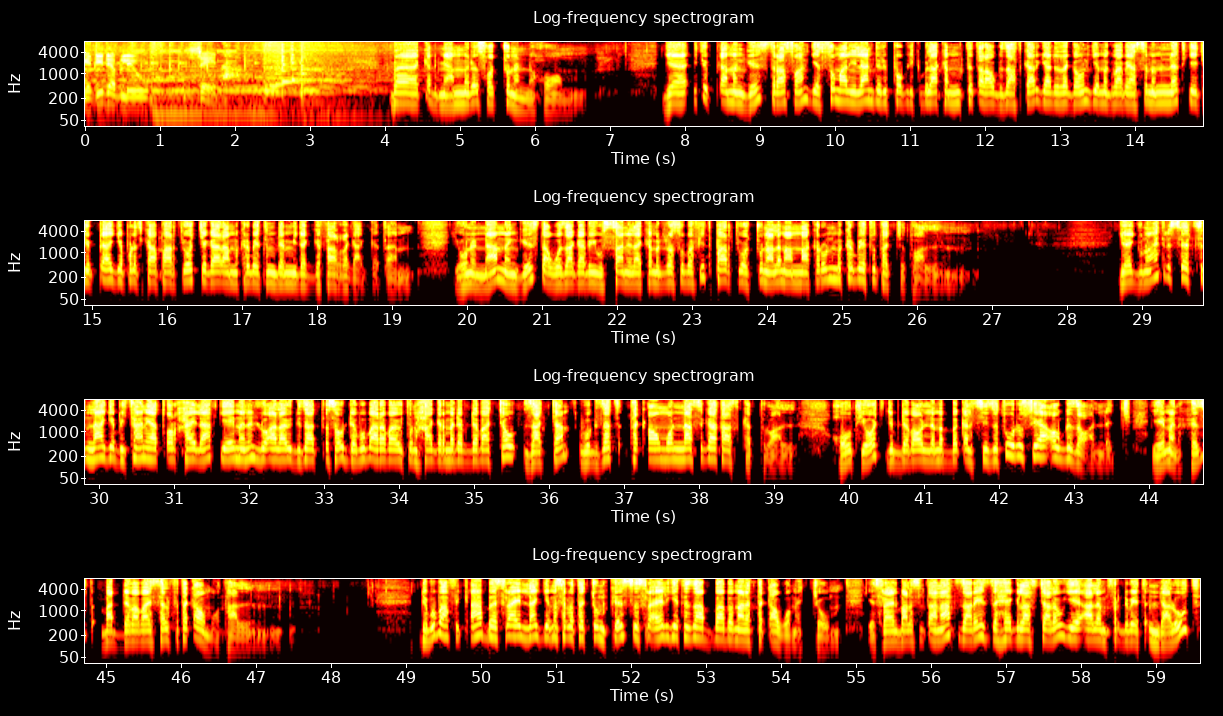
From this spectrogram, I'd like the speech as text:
የዲደብሊው ዜና በቅድሚያም ርዕሶቹን እንሆ። የኢትዮጵያ መንግሥት ራሷን የሶማሊላንድ ሪፐብሊክ ብላ ከምትጠራው ግዛት ጋር ያደረገውን የመግባቢያ ስምምነት የኢትዮጵያ የፖለቲካ ፓርቲዎች የጋራ ምክር ቤት እንደሚደግፍ አረጋገጠ። ይሁንና መንግሥት አወዛጋቢ ውሳኔ ላይ ከመድረሱ በፊት ፓርቲዎቹን አለማማከሩን ምክር ቤቱ ተችቷል። የዩናይትድ ስቴትስና የብሪታንያ ጦር ኃይላት የየመንን ሉዓላዊ ግዛት ጥሰው ደቡብ አረባዊቱን ሀገር መደብደባቸው ዛቻ፣ ውግዘት፣ ተቃውሞና ስጋት አስከትሏል። ሁቲዎች ድብደባውን ለመበቀል ሲዝቱ ሩሲያ አውግዘዋለች። የየመን ሕዝብ በአደባባይ ሰልፍ ተቃውሞታል። ደቡብ አፍሪቃ በእስራኤል ላይ የመሠረተችውን ክስ እስራኤል የተዛባ በማለት ተቃወመችው። የእስራኤል ባለሥልጣናት ዛሬ ዘሄግ ላስቻለው የዓለም ፍርድ ቤት እንዳሉት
